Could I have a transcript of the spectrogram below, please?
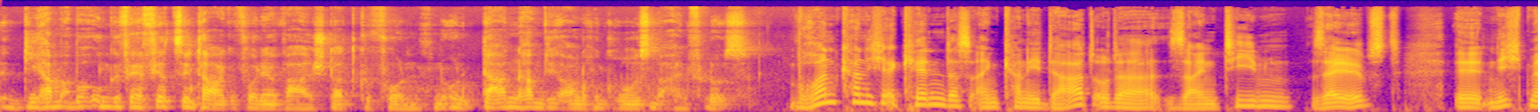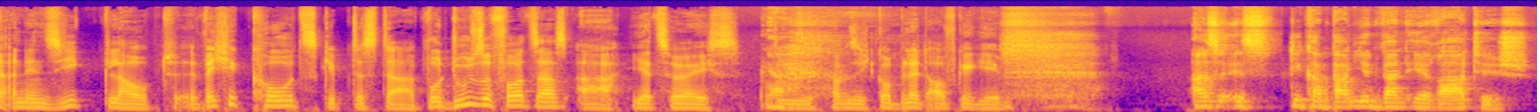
die haben aber ungefähr 14 Tage vor der Wahl stattgefunden. Und dann haben die auch noch einen großen Einfluss. Woran kann ich erkennen, dass ein Kandidat oder sein Team selbst äh, nicht mehr an den Sieg glaubt? Welche Codes gibt es da, wo du sofort sagst, ah, jetzt höre ich's. Die ja. haben sich komplett aufgegeben. Also es, die Kampagnen werden erratisch.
